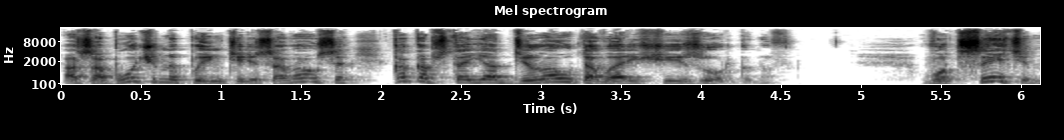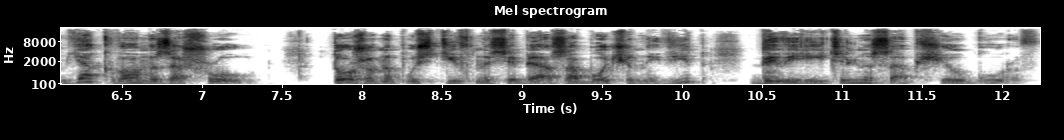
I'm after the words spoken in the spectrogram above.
озабоченно поинтересовался, как обстоят дела у товарищей из органов. «Вот с этим я к вам и зашел», тоже напустив на себя озабоченный вид, доверительно сообщил Гуров.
